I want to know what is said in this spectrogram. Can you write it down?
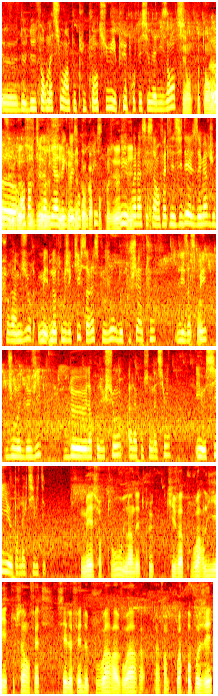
euh, de, de formations un peu plus pointues et plus professionnalisantes. Et entre-temps, moi j'ai Euh, eu en idées partenariat aussi avec que je des n'ai pas encore entreprises. proposées Oui, voilà, c'est ça. En fait, les idées, elles émergent au fur et à mesure. Mais notre objectif, ça reste toujours de toucher à tous les aspects du mode de vie, de la production à la consommation et aussi par l'activité. Mais surtout, l'un des trucs qui va pouvoir lier tout ça, en fait, c'est le fait de pouvoir avoir, enfin, de pouvoir proposer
